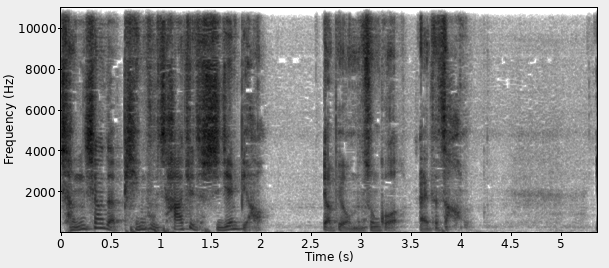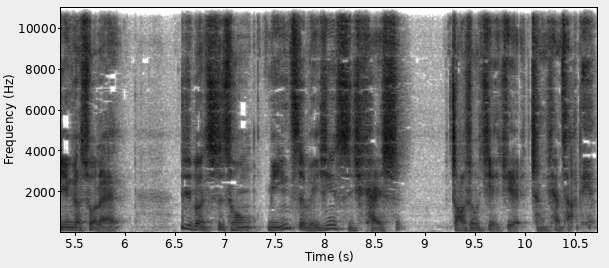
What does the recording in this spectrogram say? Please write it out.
城乡的贫富差距的时间表，要比我们中国来得早。严格说来，日本是从明治维新时期开始着手解决城乡差别。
